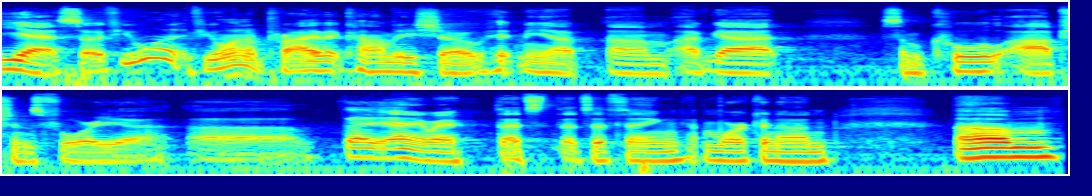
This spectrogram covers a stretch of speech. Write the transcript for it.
yeah. So if you want if you want a private comedy show, hit me up. Um, I've got some cool options for you. Uh, that, anyway, that's that's a thing I'm working on. Um,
